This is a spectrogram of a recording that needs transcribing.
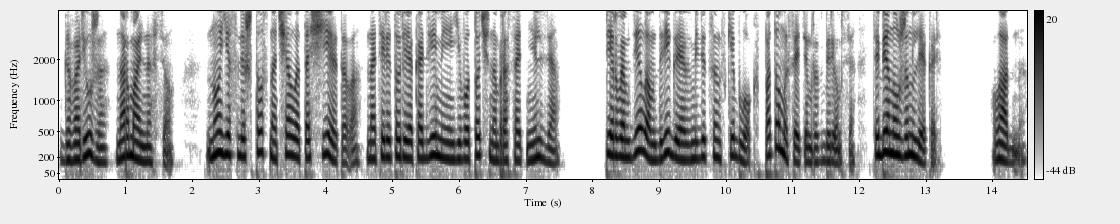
Говорю же, нормально все. Но если что, сначала тащи этого. На территории Академии его точно бросать нельзя. Первым делом двигаем в медицинский блок, потом и с этим разберемся. Тебе нужен лекарь. Ладно.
